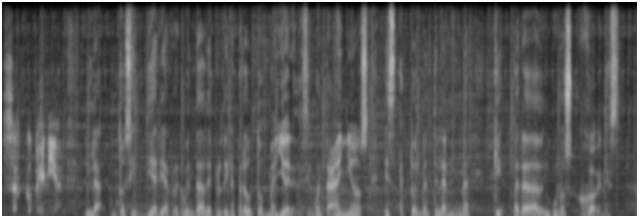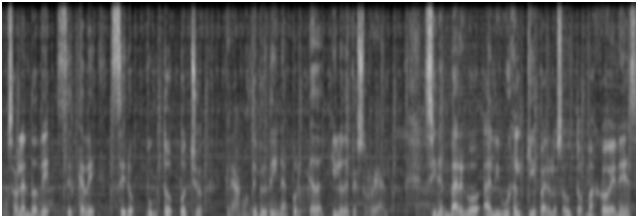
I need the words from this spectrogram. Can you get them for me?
sarcopenia. La dosis diaria recomendada de proteínas para adultos mayores de 50 años es actualmente la misma que para algunos jóvenes. Estamos hablando de cerca de 0.8 gramos de proteína por cada kilo de peso real. Sin embargo, al igual que para los adultos más jóvenes,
